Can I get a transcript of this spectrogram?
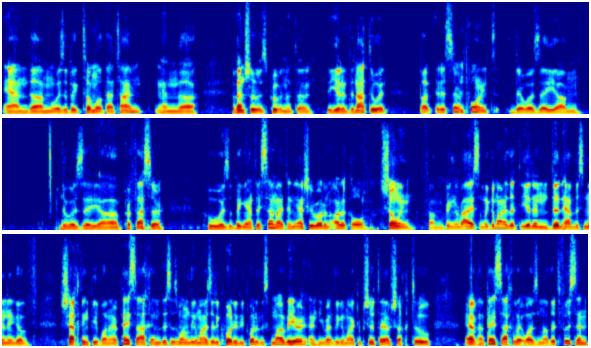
And um, it was a big tumult at that time. And uh, Eventually, it was proven that the the Yidden did not do it, but at a certain point, there was a um, there was a uh, professor who was a big anti-Semite, and he actually wrote an article showing from bringing Rias in the Gemara that the Yidden did have this meaning of shechting people on Erev Pesach, and this is one of the Gemaras that he quoted. He quoted this Gemara over here, and he read the Gemara Kipshute of Shechtu Erev HaPesach, it was in other Tfusim,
